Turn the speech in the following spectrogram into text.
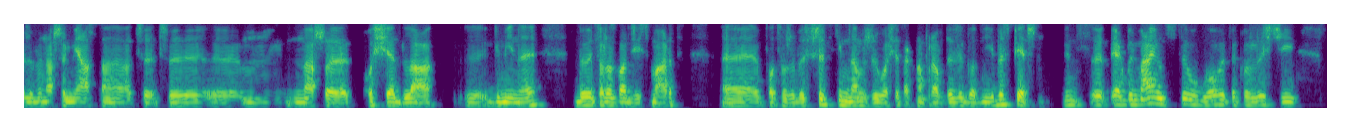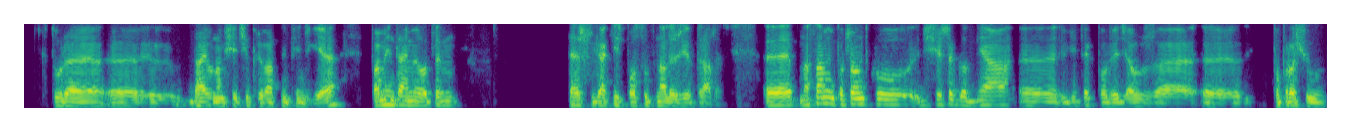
żeby nasze miasta czy, czy nasze osiedla, y, gminy były coraz bardziej smart, e, po to, żeby wszystkim nam żyło się tak naprawdę wygodnie i bezpiecznie. Więc y, jakby mając z tyłu głowy te korzyści, które e, dają nam sieci prywatne 5G, pamiętajmy o tym też, w jaki sposób należy je wdrażać. E, Na samym początku dzisiejszego dnia Witek powiedział, że poprosił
